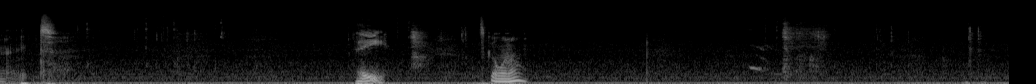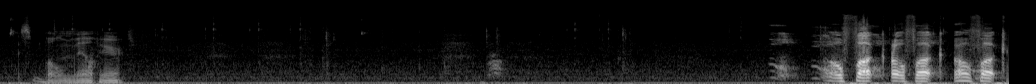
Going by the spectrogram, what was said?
Alright. Hey. What's going on? Some bone meal here. Oh fuck, oh fuck.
